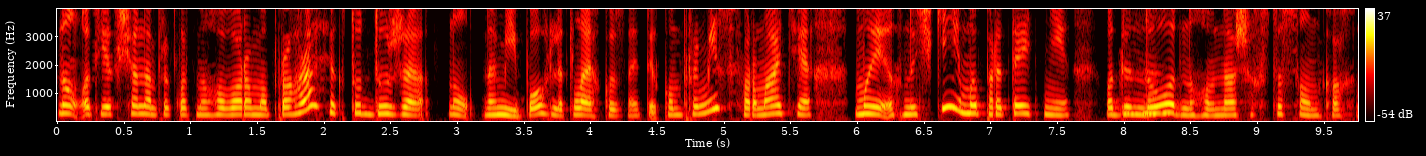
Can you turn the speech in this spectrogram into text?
Ну, от якщо, наприклад, ми говоримо про графік, тут дуже, ну, на мій погляд, легко знайти компроміс в форматі ми гнучкі і ми паритетні один до одного в наших стосунках.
